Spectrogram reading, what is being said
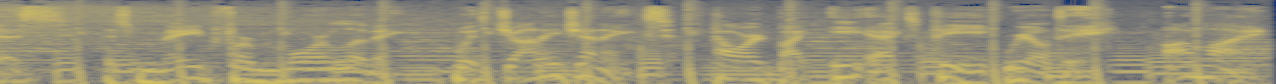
This is Made for More Living with Johnny Jennings, powered by eXp Realty. Online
